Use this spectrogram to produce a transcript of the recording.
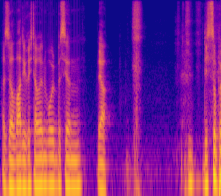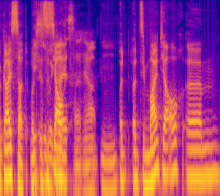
Also da war die Richterin wohl ein bisschen, ja, nicht so begeistert. Und nicht es so ist ja auch. Ja. Mhm. Und, und sie meint ja auch, ähm,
